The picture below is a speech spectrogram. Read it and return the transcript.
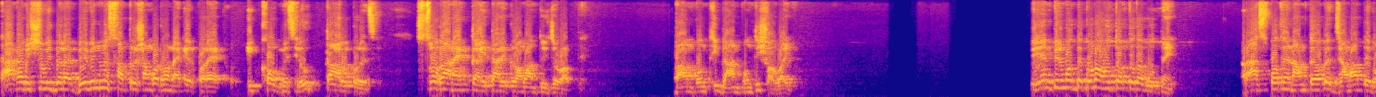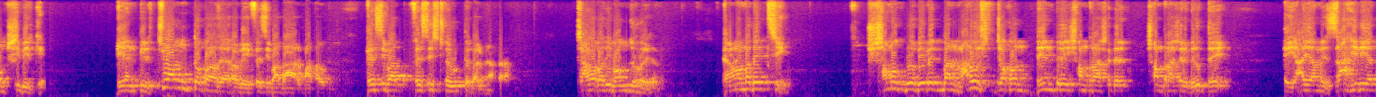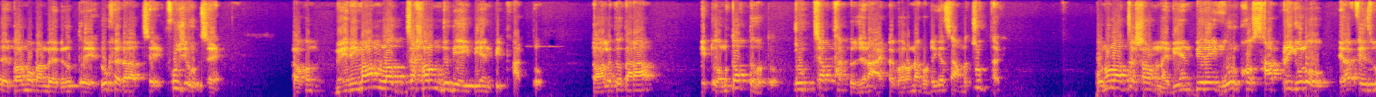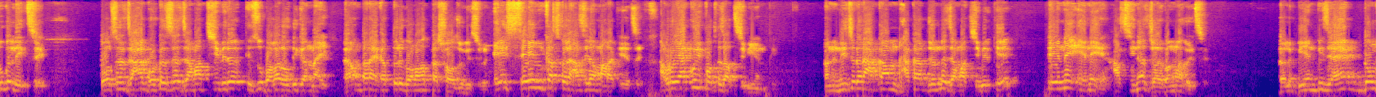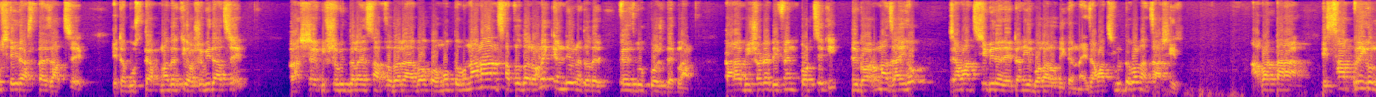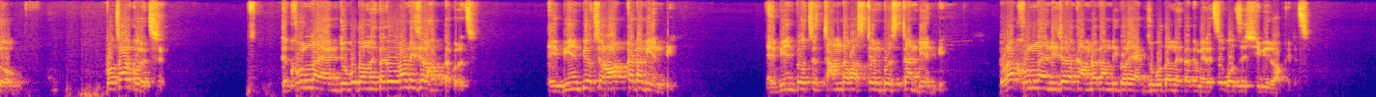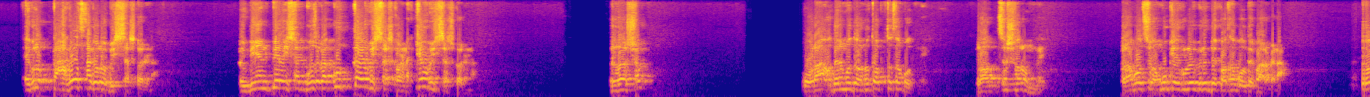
ঢাকা বিশ্ববিদ্যালয়ের বিভিন্ন ছাত্র সংগঠন একের পর এক বিক্ষোভ মিছিল উত্তাল করেছে। স্লোগান একটাই, তারেক রহমান, তুই জবাব দে। বামপন্থী, ডানপন্থী সবাই। বিএনপির মধ্যে কোনো উত্তপ্ততা বোধ নেই। রাজপথে নামতে হবে জামাত এবং শিবিরকে। বিএনপির চূড়ান্ত পরাজয় হবে ফেসিবাদ আর মাথা ফেসিবাদ ফেসিস্ট হয়ে উঠতে পারবে না তারা। চালাবাদী বন্ধ হয়ে যাবে। কারণ আমরা দেখছি, সমগ্র বিবেকবান মানুষ যখন বিএনপির এই সন্ত্রাসীদের সন্ত্রাসের বিরুদ্ধে, এই আইয়ামে জাহিরিয়াতের কর্মকাণ্ডের বিরুদ্ধে রুখে দাঁড়াচ্ছে, ফুসে উঠছে তখন মিনিমাম লজ্জা সরম যদি এই বিএনপি থাকতো, তাহলে তো তারা একটু অনুতপ্ত হতো, চুপচাপ থাকতো যে না, একটা ঘটনা ঘটে গেছে, আমরা চুপ থাকি। কোনো লজ্জা সরম নাই। বিএনপির এই মূর্খ ছাত্রী গুলো এরা ফেসবুকে লিখছে, বলছে যা ঘটেছে জামাত শিবিরের কিছু বলার অধিকার নাই। কারণ তারা একাত্তরে গণহত্যার সহযোগী ছিল। এই সেম কাজ করে হাজিরা মারা খেয়েছে আর ওই একই পথে যাচ্ছে বিএনপি মানে নিজেদের আকাম ঢাকার জন্য জামাত শিবিরকে টেনে এনে হাসিনা জয় বাংলা হয়েছে। তাহলে বিএনপি যে একদম সেই রাস্তায় যাচ্ছে, এটা বুঝতে আপনাদের কি অসুবিধা আছে? রাজশাহী বিশ্ববিদ্যালয়ের ছাত্র দলের আবক অমুক নানান ছাত্র দলের অনেক কেন্দ্রীয় নেতাদের ফেসবুক পোস্ট দেখলাম। তারা বিষয়টা ডিফেন্ড করছে কি? ঘটনা যাই হোক, জামাত শিবিরের এটা নিয়ে বলার অধিকার নাই। জামাত শিবির তো বল না চাষির আবার তারা এই ছাত্রীগুলো প্রচার করেছে। যে খুলনা এক যুবদল নেতাকে ওরা নিজেরা হত্যা করেছে। এই বিএনপি হচ্ছে রক্কাটা বিএনপি। এই বিএনপি হচ্ছে চান্দাবাস টেম্পল স্ট্যান্ড বিএনপি। ওরা খুলনায় নিজেরা কামড়াকামড়ি করে এক যুবদল নেতাকে মেরেছে, বলছে শিবির রকেটেছে এগুলো পাগল ছাগলও বিশ্বাস করে না। ওই বিএনপির এইসব বুঝবা কুত্তাও বিশ্বাস করে না, কেউ বিশ্বাস করে না। দর্শক, ওরা ওদের মধ্যে অনুতপ্ততা বোধ নেই, লজ্জা সরম নেই। ওরা বলছে, অমুক এগুলোর বিরুদ্ধে কথা বলতে পারবে না। তো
